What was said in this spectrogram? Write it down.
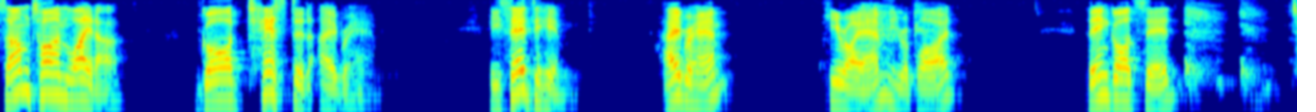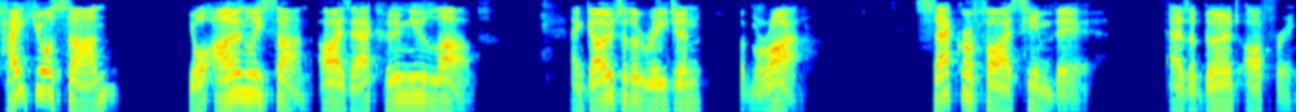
Sometime later, God tested Abraham. He said to him, Abraham, here I am, he replied. Then God said, Take your son, your only son, Isaac, whom you love, and go to the region of Moriah. Sacrifice him there as a burnt offering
